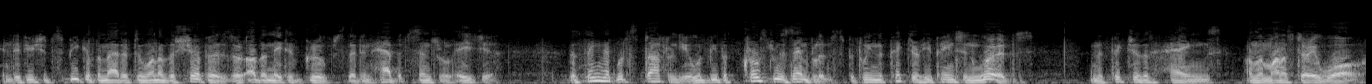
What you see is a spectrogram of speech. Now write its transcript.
and if you should speak of the matter to one of the Sherpas or other native groups that inhabit Central Asia, the thing that would startle you would be the close resemblance between the picture he paints in words and the picture that hangs on the monastery wall.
